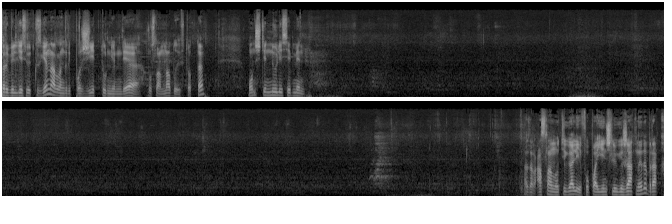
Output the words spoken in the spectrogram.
бір белдесу өткізген арлан гриппо жеті турнирінде руслан надуевті ұтты он үштен нөл есебімен қазір аслан утигалиев ұпай еншілеуге жақын еді бірақ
